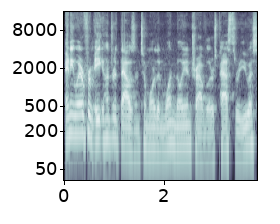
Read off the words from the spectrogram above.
Anywhere from 800,000 to more than 1 million travelers passed through U.S.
